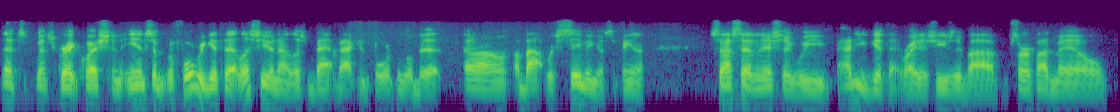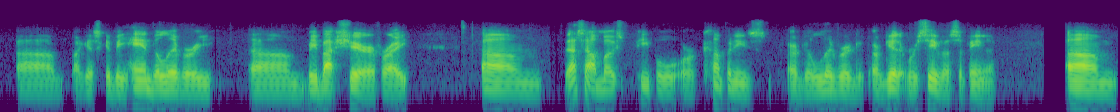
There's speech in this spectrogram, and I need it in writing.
That's that's a great question, Ian. So before we get to that, let's you and I let's bat back and forth a little bit uh, about receiving a subpoena. So I said initially, we how do you get that right? It's usually by certified mail. Uh, I guess it could be hand delivery, um, be by sheriff, right? Um, that's how most people or companies are delivered or get receive a subpoena. Um,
